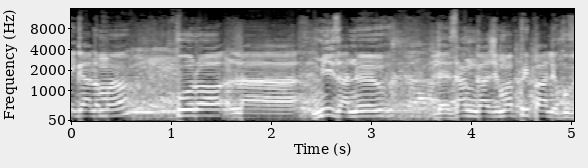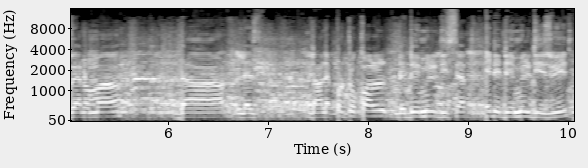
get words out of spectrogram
également pour euh, la mise en œuvre des engagements pris par le gouvernement dans les, protocoles de 2017 et de 2018 entre autres,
